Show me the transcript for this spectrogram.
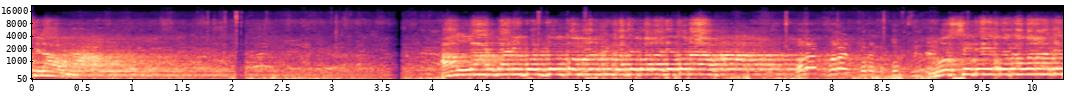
ছিলাম আল্লাহর বাড়ি পর্যন্ত মানুষের কাছে বলা যেত না। মসজিদে কথা বলা যেত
